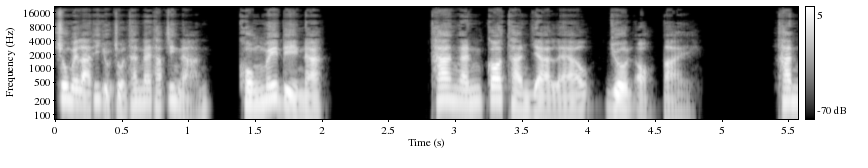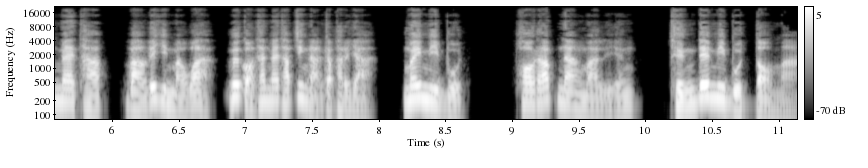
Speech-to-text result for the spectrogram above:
ช่วงเวลาที่อยู่จวนท่านแม่ทัพจิ้งหนาน คงไม่ดีนัก ถ้างั้นก็ทานยาแล้วโยนออกไป ท่านแม่ทัพบ่าวได้ยินมาว่าเมื่อก่อนท่านแม่ทัพจิ้งหนานกับภรรยา ไม่มีบุตร พอรับนางมาเลี้ยง ถึงได้มีบุตรต่อมา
